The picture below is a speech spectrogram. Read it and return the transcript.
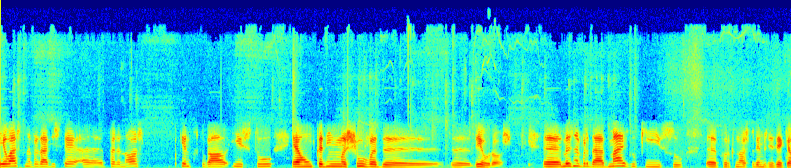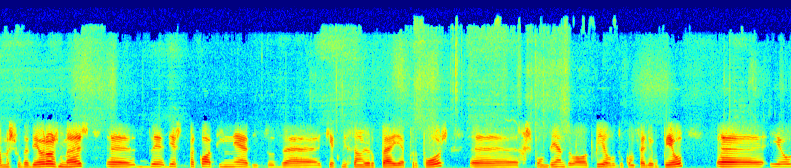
eu acho que, na verdade, isto é, para nós, pequeno Portugal, isto é um bocadinho uma chuva de, de, de euros. mas, na verdade, mais do que isso, porque nós podemos dizer que é uma chuva de euros, mas uh, de, deste pacote inédito da, que a Comissão Europeia propôs, uh, respondendo ao apelo do Conselho Europeu, uh, eu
